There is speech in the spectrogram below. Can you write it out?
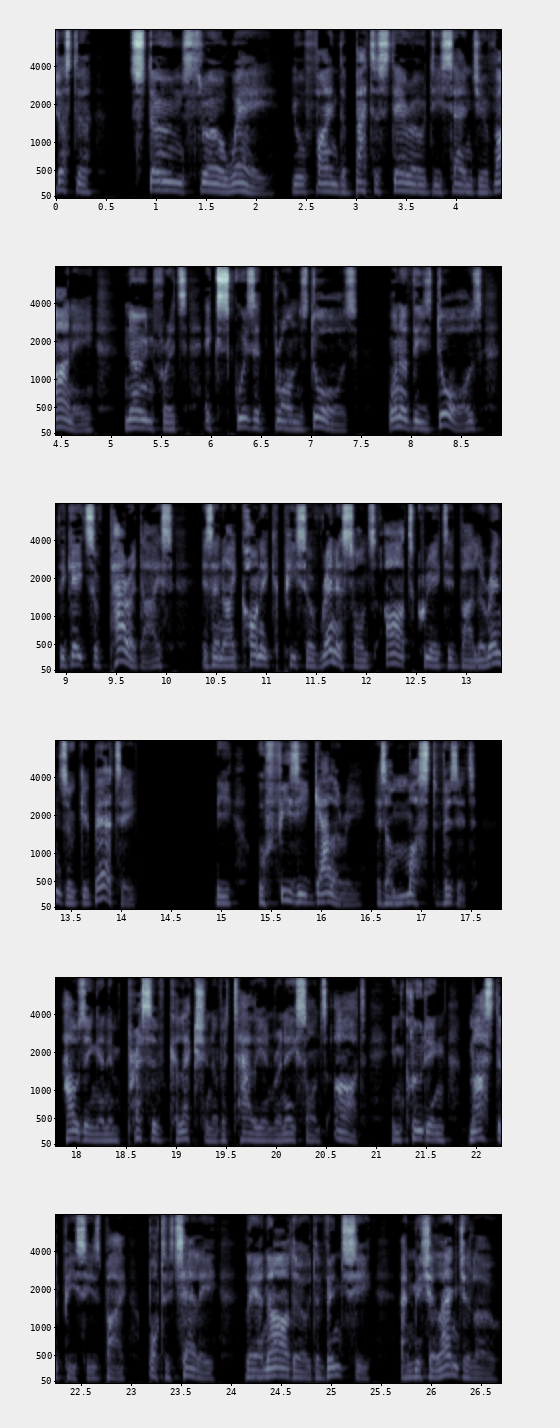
Just a stone's throw away, you'll find the Battistero di San Giovanni, known for its exquisite bronze doors. One of these doors, the Gates of Paradise, is an iconic piece of Renaissance art created by Lorenzo Ghiberti. The Uffizi Gallery is a must visit, housing an impressive collection of Italian Renaissance art, including masterpieces by Botticelli, Leonardo da Vinci, and Michelangelo.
